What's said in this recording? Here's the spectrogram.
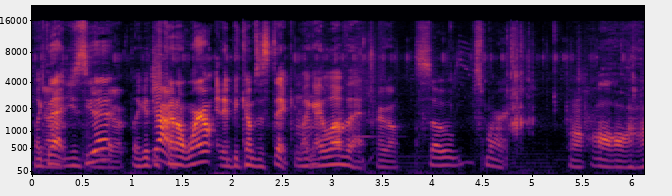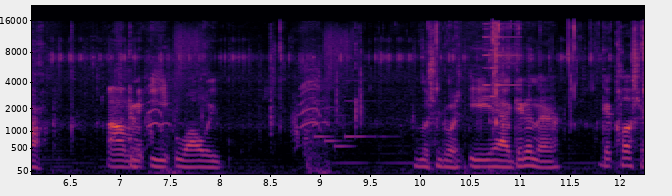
Like Yeah, that. You see that? you. Like it just Yeah. kind of wow and it becomes a stick. Like Mhm. I love that. There you So smart. I'm go. Um, gonna eat while we listen to us eat. Yeah, get in there. Get closer.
